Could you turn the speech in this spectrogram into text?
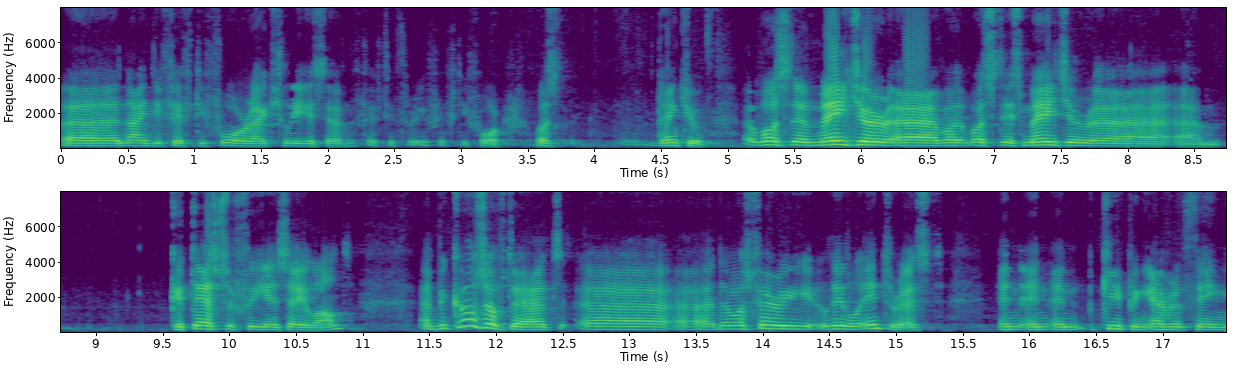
uh, 1954 actually, is uh, 53, 54, was, thank you, was the major, uh, was this major uh, um, catastrophe in Zeeland. And because of that, uh, there was very little interest in, in, in keeping everything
